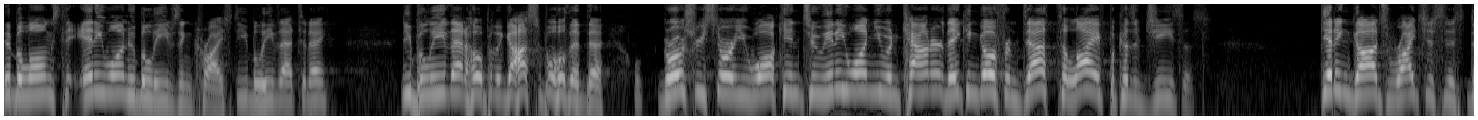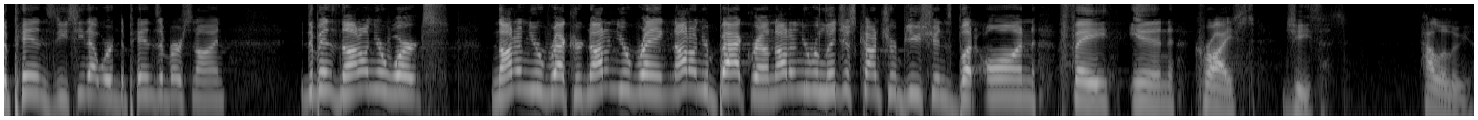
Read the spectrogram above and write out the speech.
It belongs to anyone who believes in Christ. Do you believe that today? Do you believe that hope of the gospel that the grocery store you walk into, anyone you encounter, they can go from death to life because of Jesus? Getting God's righteousness depends. Do you see that word depends in verse 9? It depends not on your works, not on your record, not on your rank, not on your background, not on your religious contributions, but on faith in Christ Jesus. Hallelujah.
